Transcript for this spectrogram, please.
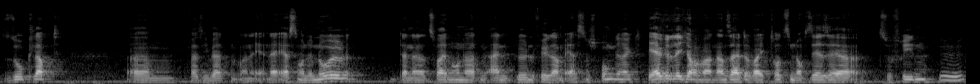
so klappt. Ähm, weiß nicht, wir hatten in der ersten Runde 0, dann in der zweiten Runde hatten wir einen blöden Fehler am ersten Sprung direkt. Ärgerlich, aber auf der anderen Seite war ich trotzdem noch sehr, sehr zufrieden. Mhm.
